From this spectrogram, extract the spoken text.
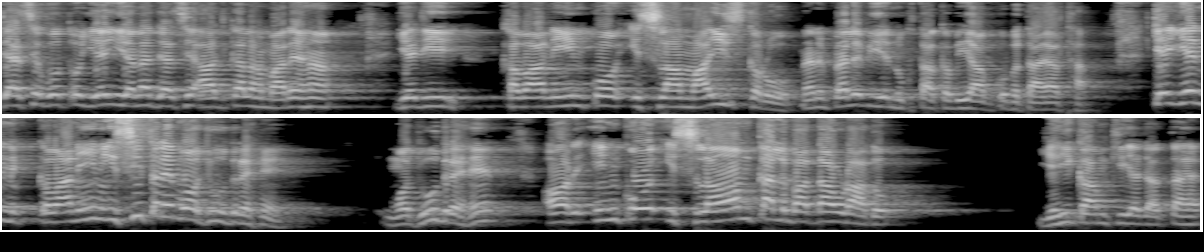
جیسے وہ تو یہی ہے نا، جیسے آج کل ہمارے ہاں یہ جی قوانین کو اسلامائز کرو۔ میں نے پہلے بھی یہ نقطہ کبھی آپ کو بتایا تھا کہ یہ قوانین اسی طرح موجود رہیں موجود رہیں اور ان کو اسلام کا لبادہ اڑا دو۔ یہی کام کیا جاتا ہے۔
